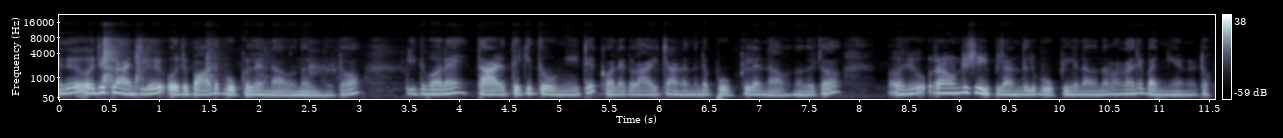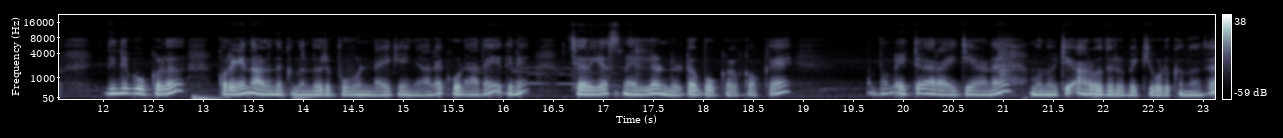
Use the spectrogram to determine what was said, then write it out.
ഇത് ഒരു പ്ലാന്റിൽ ഒരുപാട് പൂക്കൾ ഉണ്ടാകുന്നുണ്ട് കേട്ടോ. ഇതുപോലെ താഴത്തേക്ക് തൂങ്ങിയിട്ട് കൊലകളായിട്ടാണ് ഇതിന്റെ പൂക്കൾ ഉണ്ടാകുന്നത് കേട്ടോ. ഒരു റൗണ്ട് ഷേപ്പിലാണ് ഇതിൽ പൂക്കളിൽ ഉണ്ടാകുന്നത് വളരെ ഭംഗിയാണ് കേട്ടോ. ഇതിന്റെ പൂക്കൾ കുറേ നാൾ നിൽക്കുന്നുണ്ട്. ഒരു പൂവ് ഉണ്ടായി കഴിഞ്ഞാൽ കൂടാതെ ഇതിന് ചെറിയ സ്മെല്ലുണ്ട് കേട്ടോ പൂക്കൾക്കൊക്കെ. അപ്പം എട്ട് വെറൈറ്റിയാണ് മുന്നൂറ്റി അറുപത് രൂപയ്ക്ക് കൊടുക്കുന്നത്.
